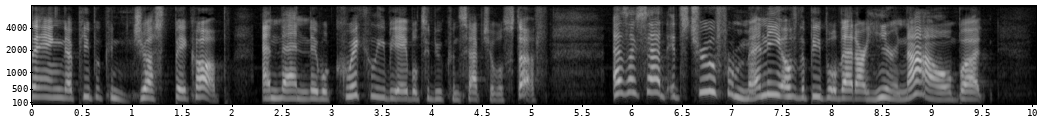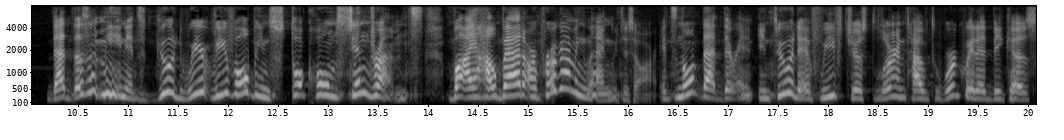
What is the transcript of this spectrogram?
thing that people can just pick up and then they will quickly be able to do conceptual stuff as I said, it's true for many of the people that are here now, but that doesn't mean it's good. we have all been Stockholm syndromed by how bad our programming languages are. It's not that they're in intuitive. We've just learned how to work with it because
